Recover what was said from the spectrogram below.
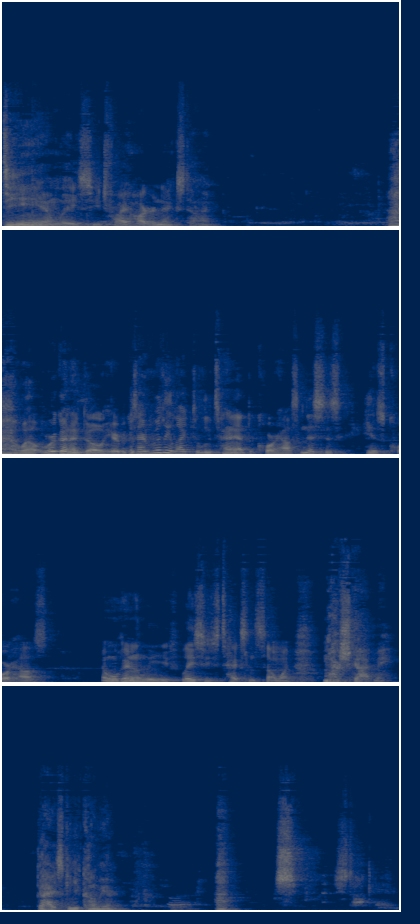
Damn, Lacey, try harder next time. Ah, well, we're gonna go here because I really like the lieutenant at the courthouse, and this is his courthouse. And we're gonna leave. Lacey's texting someone. Marsh got me. Guys, can you come here? Shh, she's talking.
